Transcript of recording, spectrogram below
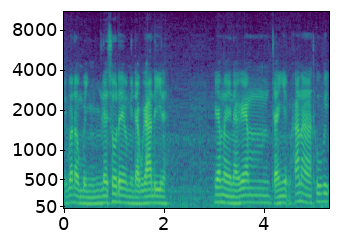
thì bắt đầu mình lên số D và mình đạp ga đi này. Game này là game trải nghiệm khá là thú vị.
